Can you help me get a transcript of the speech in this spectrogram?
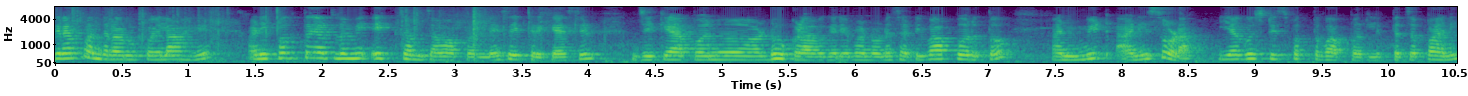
ग्रॅम पंधरा रुपयाला आहे. आणि फक्त यातलं मी एक चमचा वापरले सायट्रिक ॲसिड जे की आपण ढोकळा वगैरे बनवण्यासाठी वापरतो. आणि मीठ आणि सोडा या गोष्टीच फक्त वापरले त्याचं पाणी.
